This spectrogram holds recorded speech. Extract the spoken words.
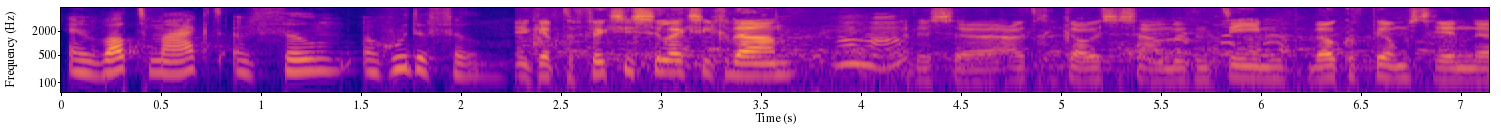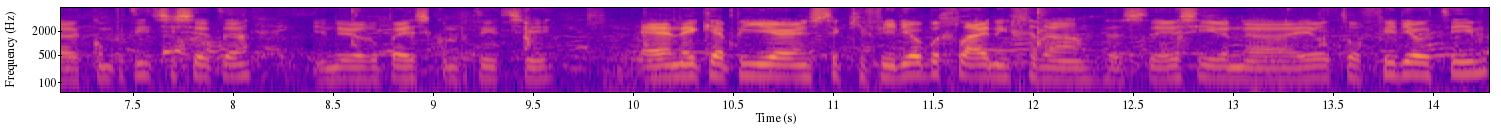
En wat maakt een film een goede film? Ik heb de fictieselectie gedaan. Dus uh, uitgekozen samen met een team welke films er in de competitie zitten, in de Europese competitie. En ik heb hier een stukje videobegeleiding gedaan. Dus er is hier een uh, heel tof videoteam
